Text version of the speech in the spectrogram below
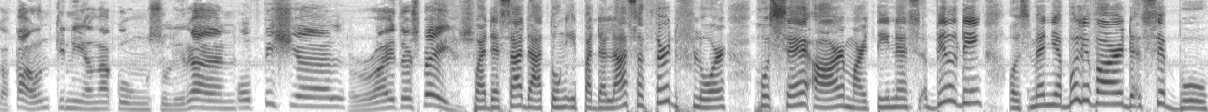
account, kini ang akong suliran, official writer's page. Pwede sa datong ipadala sa third floor Jose R. Martinez Building, Osmeña Boulevard, Cebu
